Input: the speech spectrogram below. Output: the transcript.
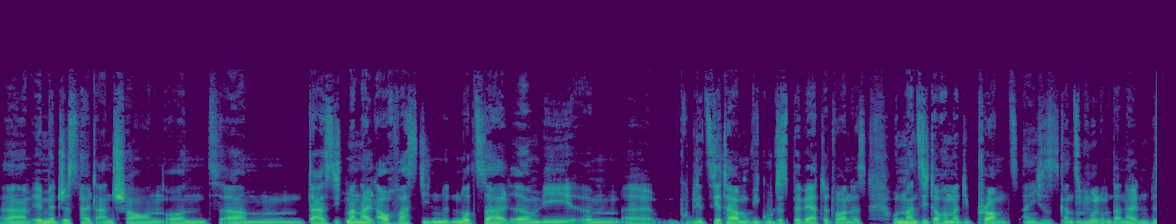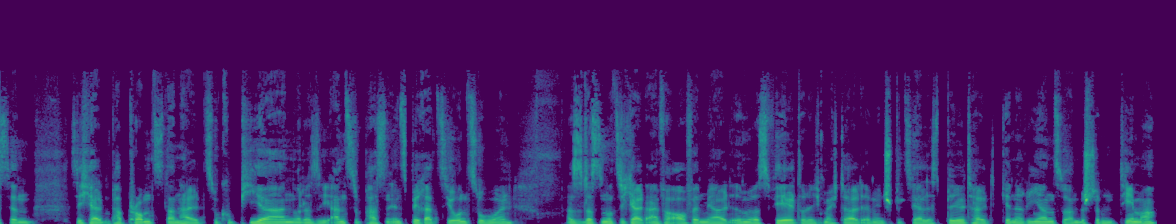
äh, Images halt anschauen und ähm, da sieht man halt auch, was die Nutzer halt irgendwie ähm, äh, publiziert haben, wie gut es bewertet worden ist und man sieht auch immer die Prompts. Eigentlich ist es ganz mhm. cool, um dann halt ein bisschen sich halt ein paar Prompts dann halt zu kopieren oder sie anzupassen, Inspiration zu holen. Also das nutze ich halt einfach auch, wenn mir halt irgendwas fehlt oder ich möchte halt irgendwie ein spezielles Bild halt generieren zu einem bestimmten Thema.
